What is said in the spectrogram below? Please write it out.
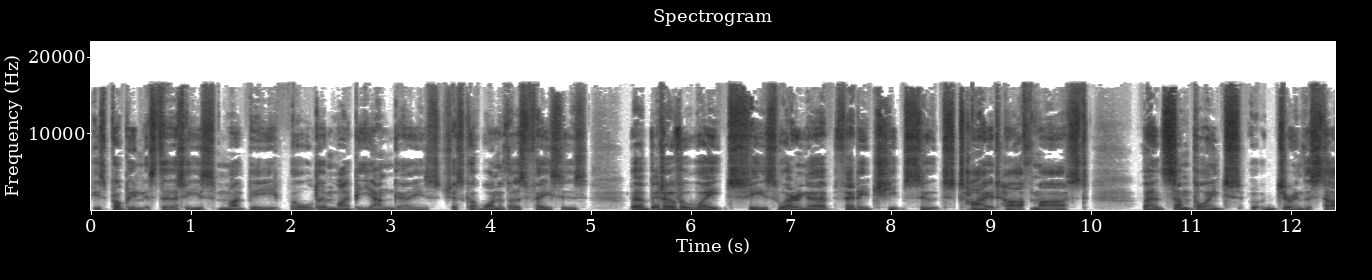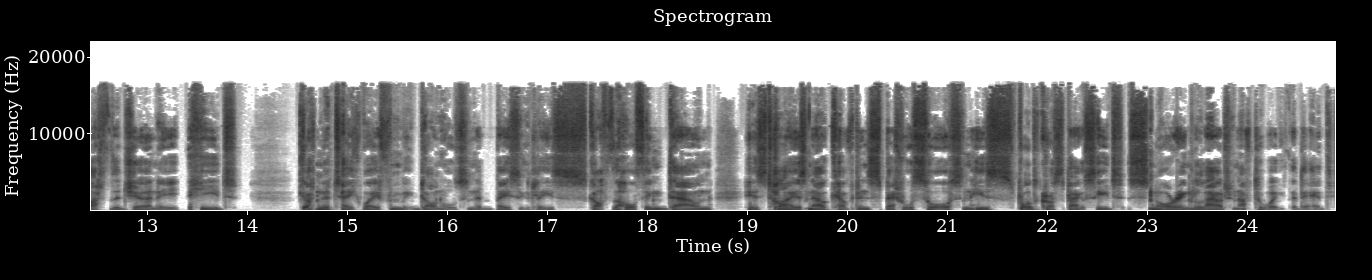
He's probably in his thirties, might be older, might be younger. He's just got one of those faces. A bit overweight. He's wearing a fairly cheap suit, tie at half mast. At some point during the start of the journey, he'd gotten a takeaway from McDonald's and had basically scoffed the whole thing down. His tie is now covered in special sauce and he's sprawled across the back seat, snoring loud enough to wake the dead.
